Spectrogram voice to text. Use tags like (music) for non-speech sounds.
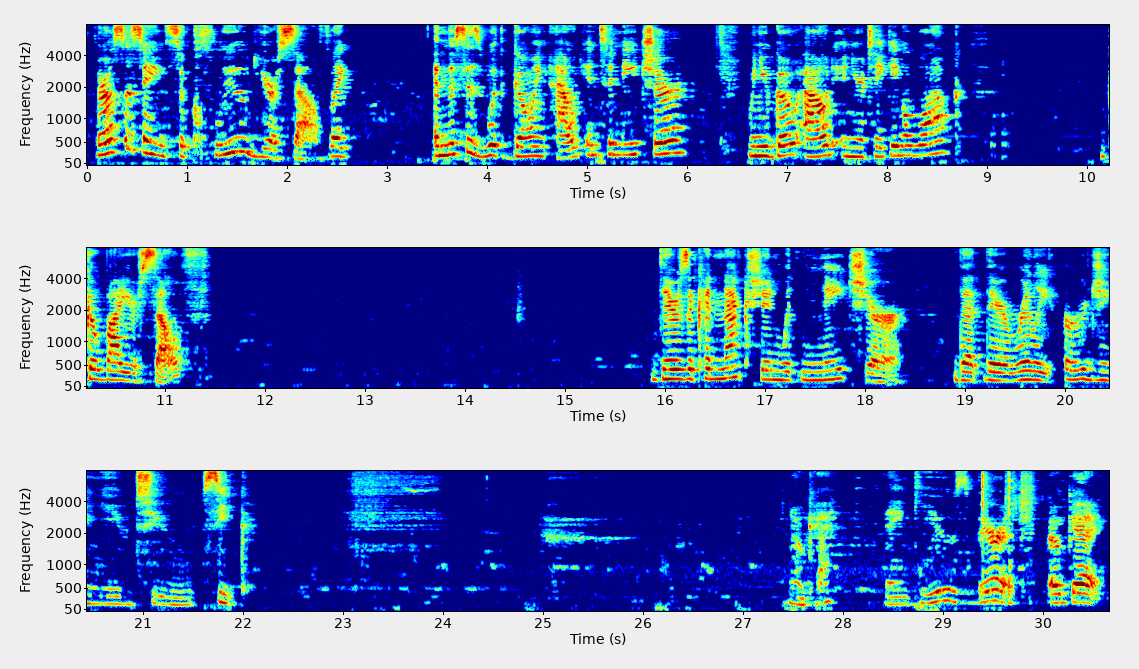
They're also saying seclude yourself. Like, and this is with going out into nature. When you go out and you're taking a walk, go by yourself there's a connection with nature that they're really urging you to seek. Okay. Thank you, Spirit. Okay.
